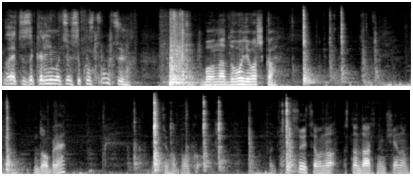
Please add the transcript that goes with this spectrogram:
Давайте закриємо цю всю конструкцію, бо вона доволі важка. Добре. З цього боку. Фіксується воно стандартним чином.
